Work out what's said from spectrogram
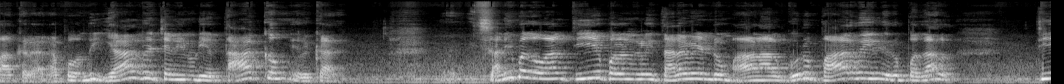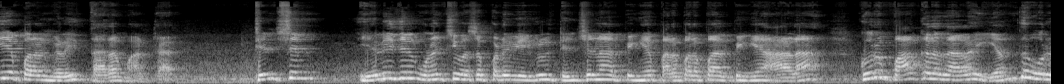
பார்க்குறார். அப்போ வந்து ஏழரை சனியினுடைய தாக்கம் இருக்காது. சனி பகவான் தீய பலன்களை தர வேண்டும். ஆனால் குரு பார்வையில் இருப்பதால் தீய பலன்களை தர மாட்டார். டென்ஷன் எளிதில் உணர்ச்சி வசப்படுவீர்கள். டென்ஷனாக இருப்பீங்க பரபரப்பாக இருப்பீங்க. ஆனால் குரு பார்க்குறதால எந்த ஒரு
